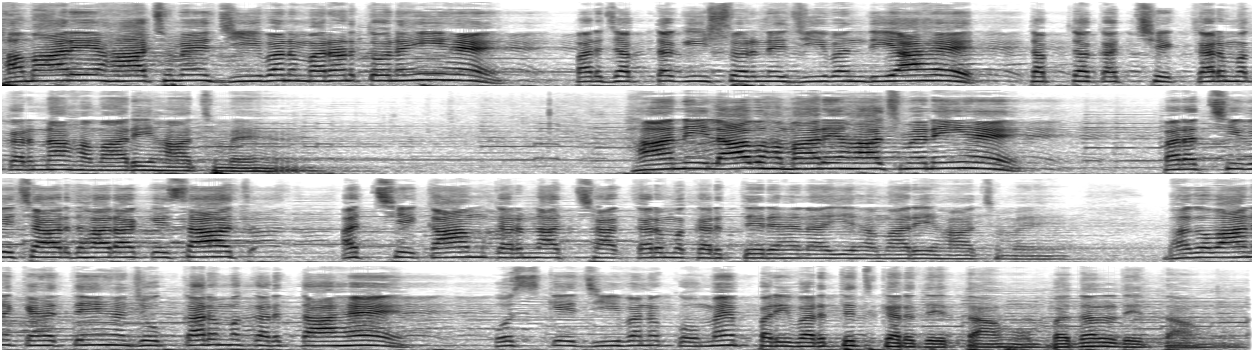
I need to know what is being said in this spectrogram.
हमारे हाथ में जीवन मरण तो नहीं है, पर जब तक ईश्वर ने जीवन दिया है, तब तक अच्छे कर्म करना हमारे हाथ में है। हानि लाभ हमारे हाथ में नहीं है, पर अच्छी विचारधारा के साथ अच्छे काम करना अच्छा कर्म करते रहना, ये हमारे हाथ में है। भगवान कहते हैं, जो कर्म करता है, उसके जीवन को मैं परिवर्तित कर देता हूँ, बदल देता हूँ।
